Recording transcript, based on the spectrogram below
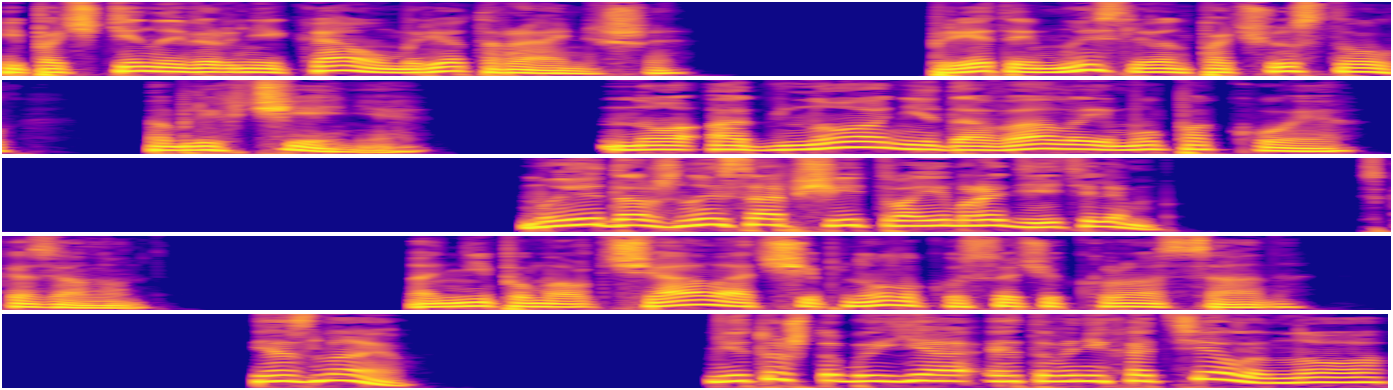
и почти наверняка умрет раньше. При этой мысли он почувствовал облегчение. Но одно не давало ему покоя. «Мы должны сообщить твоим родителям», — сказал он. Анни помолчала, отщипнула кусочек круассана. «Я знаю. Не то чтобы я этого не хотела, но...»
